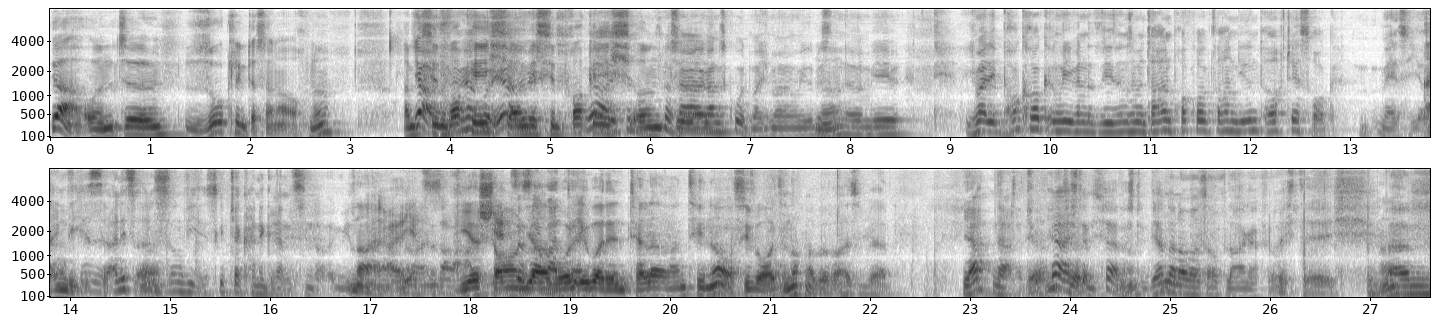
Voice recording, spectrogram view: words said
Ja, und äh, so klingt das dann auch. Ne? Ein Ja, bisschen ja, rockig, gut, ja, ein bisschen ja, prockig und Das ja äh, ganz gut manchmal. Irgendwie so ein bisschen irgendwie. Ich meine, Prog-Rock, irgendwie, wenn das- diese instrumentalen Prog-Rock-Sachen, die sind auch Jazzrock. Mäßig. Also Eigentlich ist ja, es- alles, ja. alles irgendwie, es gibt ja keine Grenzen da irgendwie. so. Nein, Ja, nein. jetzt ist aber- wir jetzt schauen ist ja aber wohl über den Tellerrand hinaus, wie wir heute nochmal beweisen werden. Ja, ja, natürlich. Ja, Ja, natürlich, stimmt. Ja, das stimmt. Wir haben da noch was auf Lager für euch. Richtig. Ne? Ähm,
